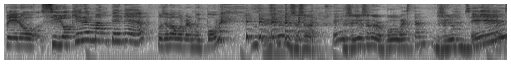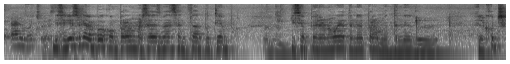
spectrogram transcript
Pero si lo quiere mantener, pues se va a volver muy pobre. Sí, dice, o sea, dice, yo sé que me puedo... Cuestan. Dice, yo, Sí. Cuestan mucho. dice, yo sé que me puedo comprar un Mercedes-Benz en tanto tiempo. Dice, pero no voy a tener para mantener el, el coche.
